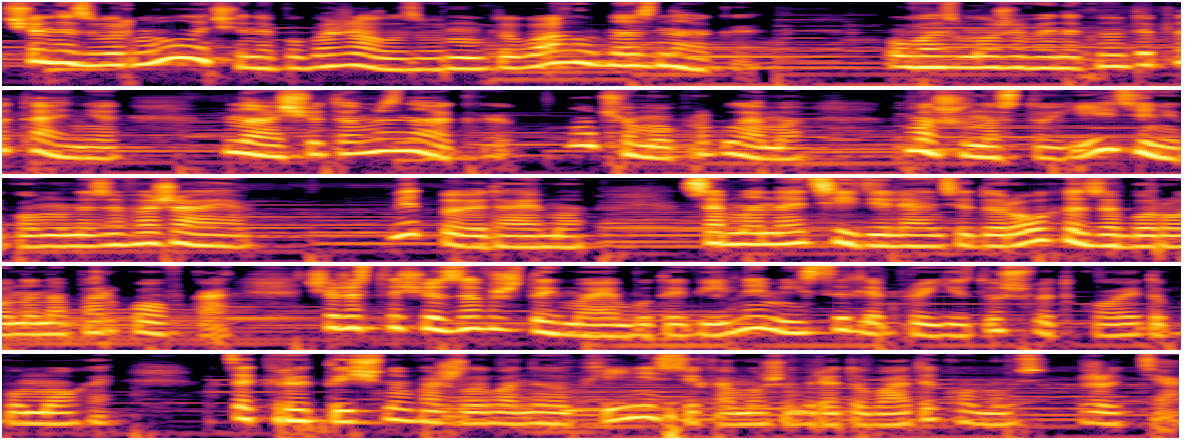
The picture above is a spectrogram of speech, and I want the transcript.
що не звернули чи не побажали звернути увагу на знаки. У вас може виникнути питання, нащо там знаки? У чому проблема? Машина стоїть і нікому не заважає. Відповідаємо, саме на цій ділянці дороги заборонена парковка через те, що завжди має бути вільне місце для проїзду швидкої допомоги. Це критично важлива необхідність, яка може врятувати комусь життя.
